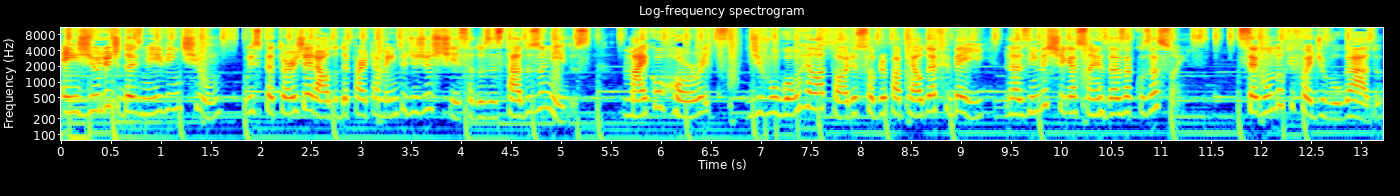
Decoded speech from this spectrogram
Em julho de 2021, o inspetor-geral do Departamento de Justiça dos Estados Unidos, Michael Horwitz, divulgou um relatório sobre o papel do FBI nas investigações das acusações. Segundo o que foi divulgado,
